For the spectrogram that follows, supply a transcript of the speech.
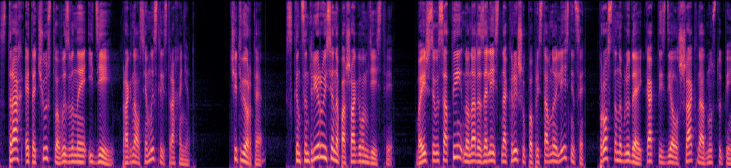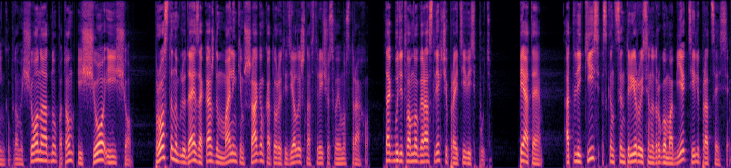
Страх – это чувство, вызванное идеей. Прогнал все мысли, и страха нет. Четвертое. Сконцентрируйся на пошаговом действии. Боишься высоты, но надо залезть на крышу по приставной лестнице, просто наблюдай, как ты сделал шаг на одну ступеньку, потом еще на одну, потом еще и еще. Просто наблюдай за каждым маленьким шагом, который ты делаешь навстречу своему страху. Так будет во много раз легче пройти весь путь. Пятое. Отвлекись, сконцентрируйся на другом объекте или процессе.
